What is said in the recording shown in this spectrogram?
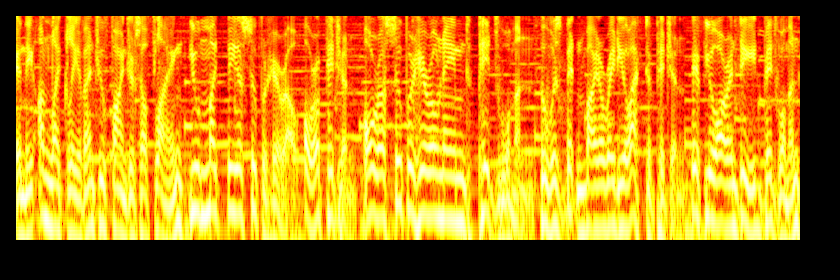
In the unlikely event you find yourself flying, you might be a superhero, or a pigeon, or a superhero named Pidgewoman, who was bitten by a radioactive pigeon. If you are indeed Pidgewoman,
